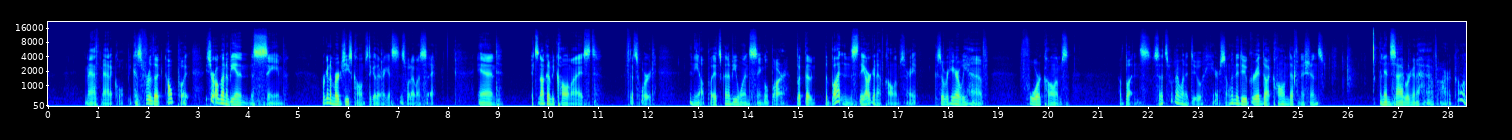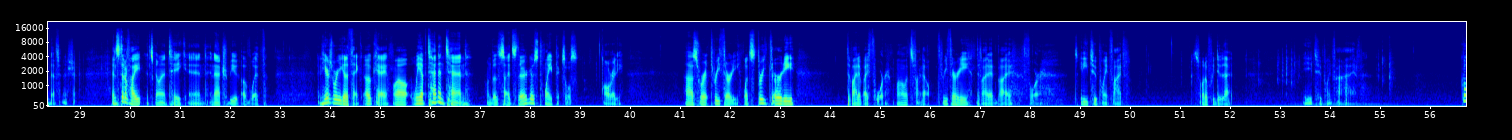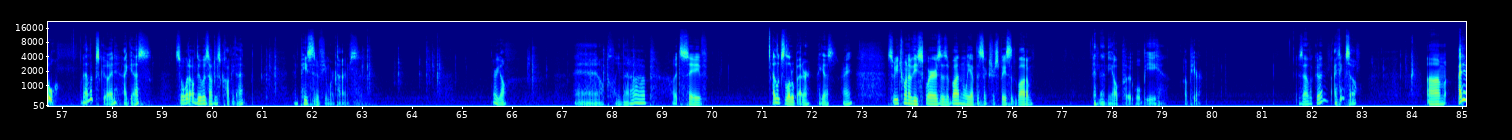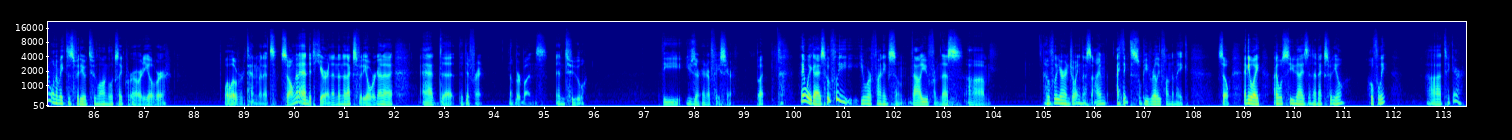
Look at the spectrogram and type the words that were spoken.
mathematical, because for the output, these are all going to be in the same we're going to merge these columns together, I guess, is what I want to say. And it's not going to be columnized, if that's a word, in the output. It's going to be one single bar. But the, the buttons, they are going to have columns, right? Because over here we have four columns of buttons. So that's what I want to do here. So I'm going to do grid.column definitions. And inside we're going to have our column definition. Instead of height, it's going to take in an attribute of width. And here's where you got to think, okay, well, we have 10 and 10 on both sides. There goes 20 pixels already. Uh, so we're at 330. What's 330 divided by 4? Well, let's find out. 330 divided by 4. It's 82.5. So what if we do that? 82.5. Cool. That looks good, I guess. So what I'll do is I'll just copy that and paste it a few more times. There we go. And I'll clean that up. Let's save. That looks a little better, I guess, right? So each one of these squares is a button. We have this extra space at the bottom. And then the output will be up here. Does that look good? I think so. Um, I didn't want to make this video too long. Looks like we're already over, well over 10 minutes. So I'm going to end it here, and then in the next video we're going to add the, the different number buttons into the user interface here. But anyway, guys, hopefully you are finding some value from this. Um, hopefully you're enjoying this. I'm. I think this will be really fun to make. So anyway, I will see you guys in the next video. Hopefully, uh, take care.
